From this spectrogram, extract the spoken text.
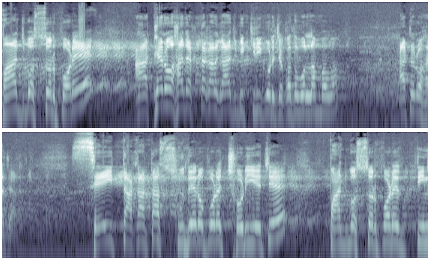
পাঁচ বছর পরে আঠেরো হাজার টাকার গাছ বিক্রি করেছে। কত বললাম বাবা? আঠেরো হাজার। সেই টাকাটা সুদের ওপরে ছড়িয়েছে, পাঁচ বছর পরে তিন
